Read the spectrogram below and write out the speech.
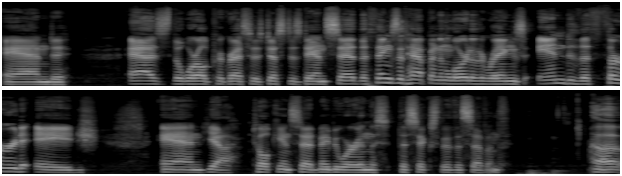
and as the world progresses just as dan said the things that happen in lord of the rings end the third age. And yeah tolkien said maybe we're in the, the sixth or the seventh. Uh,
